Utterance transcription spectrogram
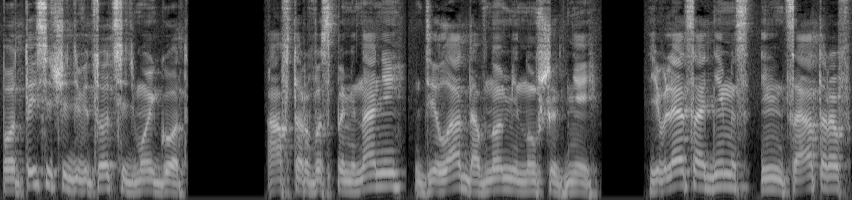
по 1907 год. Автор воспоминаний «Дела давно минувших дней» является одним из инициаторов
